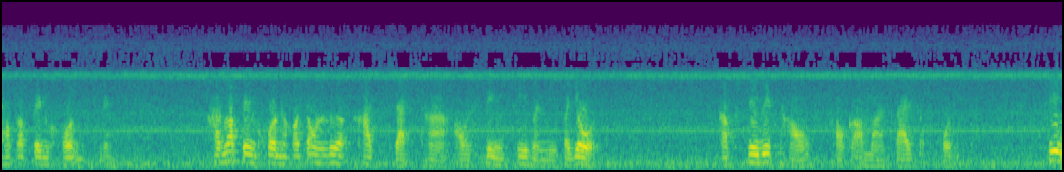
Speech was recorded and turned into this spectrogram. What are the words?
เขาก็เป็นคนเนี่ย คำว่าเป็นคนเขาต้องเลือกคัดจัดหาเอาสิ่งที่มันมีประโยชน์ กับชีวิตเขาเขาก็เอามาใช้กับคน สิ่ง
